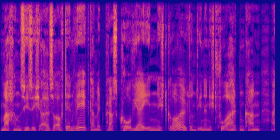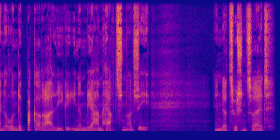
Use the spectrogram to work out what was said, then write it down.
Machen Sie sich also auf den Weg, damit Praskovia Ihnen nicht grollt und Ihnen nicht vorhalten kann, eine Runde Baccarat liege Ihnen mehr am Herzen als Sie. In der Zwischenzeit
